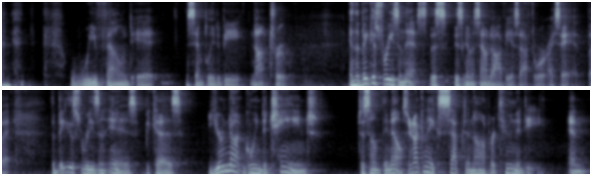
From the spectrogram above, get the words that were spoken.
we've found it simply to be not true. And the biggest reason is this is going to sound obvious after I say it, but the biggest reason is because you're not going to change to something else. You're not going to accept an opportunity. And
